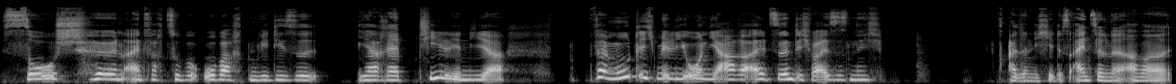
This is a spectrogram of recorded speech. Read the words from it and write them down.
so schön einfach zu beobachten, wie diese, ja, Reptilien, die ja vermutlich Millionen Jahre alt sind, ich weiß es nicht, also nicht jedes einzelne, aber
